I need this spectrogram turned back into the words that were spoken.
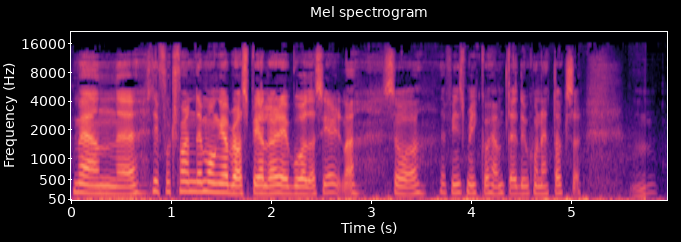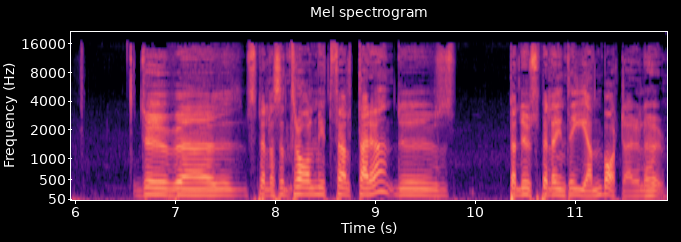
men eh, det är fortfarande många bra spelare i båda serierna. Så det finns mycket att hämta i division 1 också. Du eh, spelar central mittfältare. Du, du spelar inte enbart där, eller hur?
